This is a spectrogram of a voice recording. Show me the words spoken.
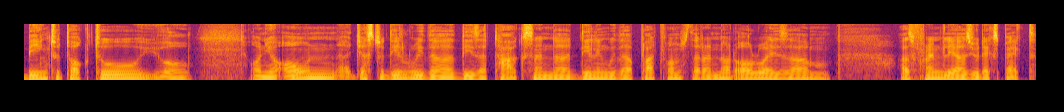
being to talk to. You're on your own uh, just to deal with uh, these attacks and uh, dealing with platforms that are not always um, as friendly as you'd expect.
